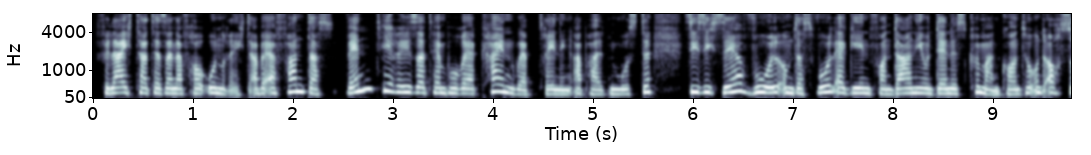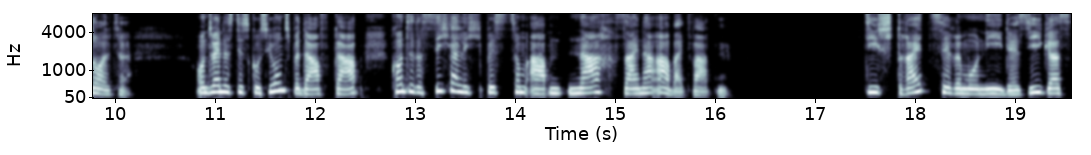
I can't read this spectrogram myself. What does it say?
Vielleicht hat er seiner Frau Unrecht, aber er fand, dass, wenn Theresa temporär kein Webtraining abhalten musste, sie sich sehr wohl um das Wohlergehen von Dani und Dennis kümmern konnte und auch sollte. Und wenn es Diskussionsbedarf gab, konnte das sicherlich bis zum Abend nach seiner Arbeit warten. Die Streitzeremonie der Siegers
